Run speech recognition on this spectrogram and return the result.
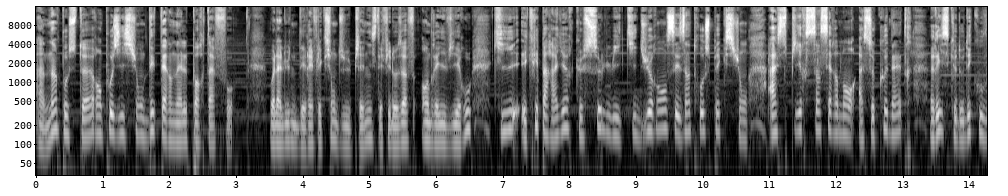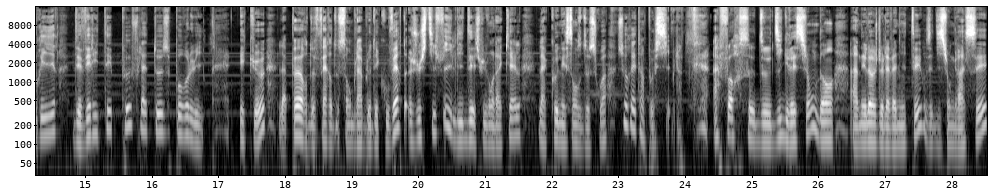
un imposteur en position d'éternel porte-à-faux. Voilà l'une des réflexions du pianiste et philosophe André Yvierou, qui écrit par ailleurs que celui qui, durant ses introspections, aspire sincèrement à se connaître, risque de découvrir des vérités peu flatteuses pour lui, et que la peur de faire de semblables découvertes justifie l'idée suivant laquelle la connaissance de soi serait impossible. À force de digression dans Un éloge de la vanité aux éditions Grasset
